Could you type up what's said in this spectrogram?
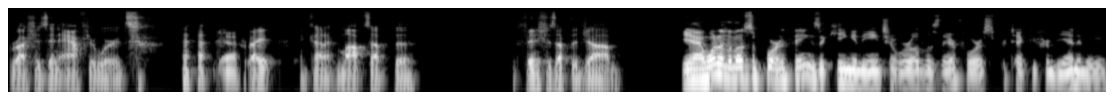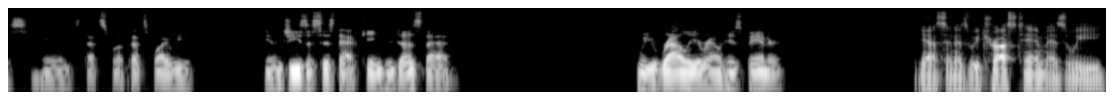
rushes in afterwards. yeah. Right, and kind of mops up the finishes up the job. Yeah, one of the most important things a king in the ancient world was there for is to protect you from the enemies, and that's what that's why we, you know, Jesus is that king who does that. We rally around his banner. Yes, and as we trust him, as we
